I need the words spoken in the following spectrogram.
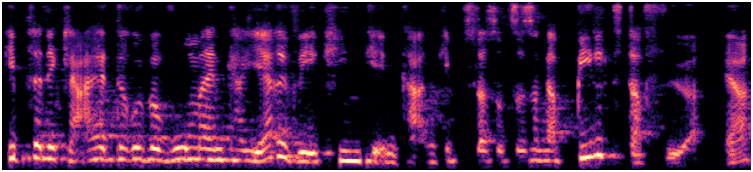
gibt es eine Klarheit darüber, wo mein Karriereweg hingehen kann? Gibt es da sozusagen ein Bild dafür? Ja?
